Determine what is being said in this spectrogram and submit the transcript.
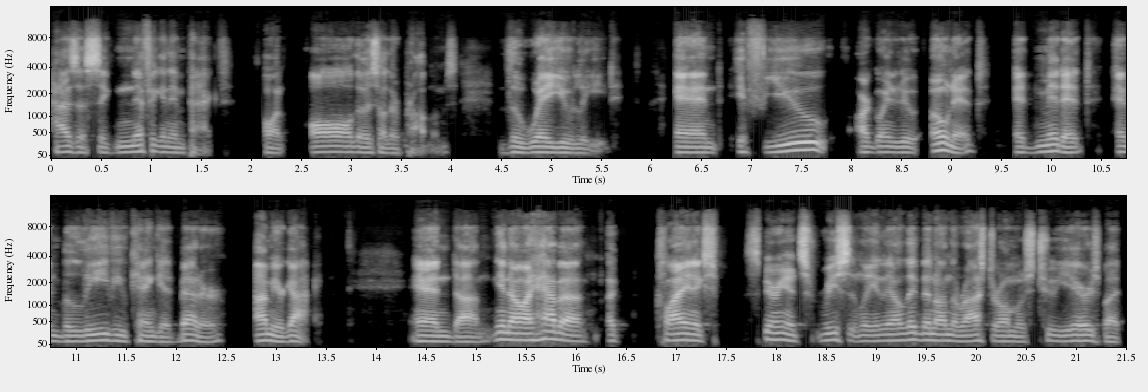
has a significant impact on all those other problems, the way you lead? And if you are going to own it admit it and believe you can get better, I'm your guy. And um, you know, I have a, a client experience recently. You know, they've been on the roster almost two years, but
